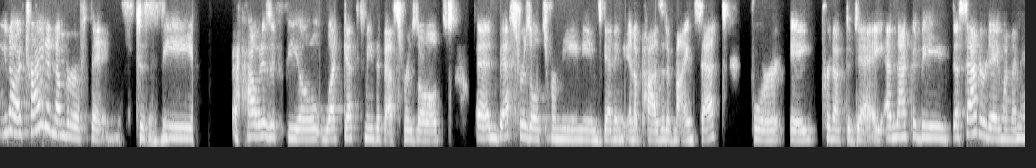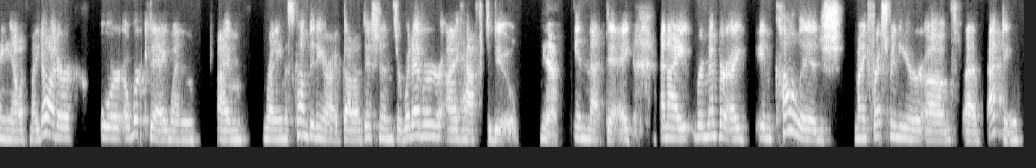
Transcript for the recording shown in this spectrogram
you know, I've tried a number of things to mm-hmm. see how does it feel, what gets me the best results. And best results for me means getting in a positive mindset for a productive day. And that could be a Saturday when I'm hanging out with my daughter, or a work day when I'm running this company, or I've got auditions, or whatever I have to do. Yeah. In that day. And I remember I in college, my freshman year of uh, acting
